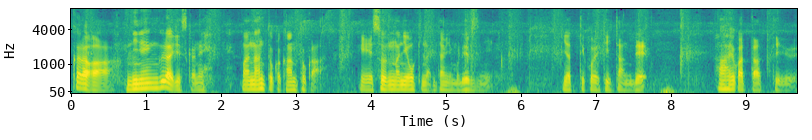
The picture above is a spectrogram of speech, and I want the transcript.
からは2年ぐらいですかね、まあ、なんとかかんとか、えー、そんなに大きな痛みも出ずにやってこれていたんでああよかったっていう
